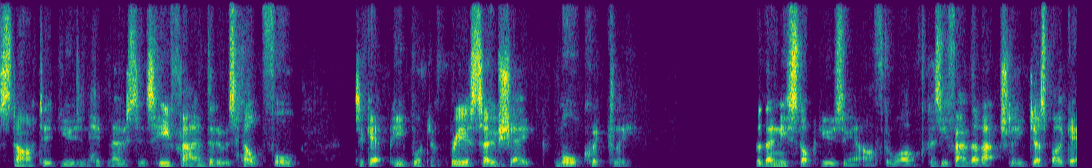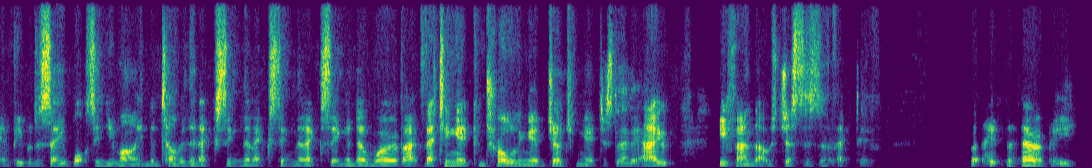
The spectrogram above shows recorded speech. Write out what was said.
started using hypnosis, he found that it was helpful to get people to free associate more quickly. But then he stopped using it after a while because he found that actually just by getting people to say what's in your mind and tell me the next thing, the next thing, the next thing, and don't worry about vetting it, controlling it, judging it, just let it out, he found that was just as effective. But hypnotherapy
